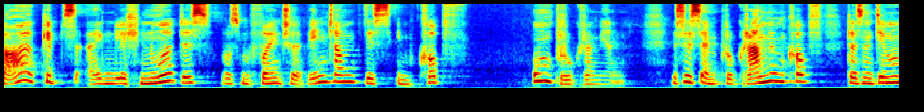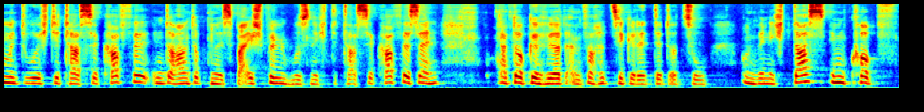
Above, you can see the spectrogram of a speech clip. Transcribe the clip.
Da gibt's eigentlich nur das, was wir vorhin schon erwähnt haben, das im Kopf umprogrammieren. Es ist ein Programm im Kopf, das in dem Moment, wo ich die Tasse Kaffee in der Hand habe, nur als Beispiel, muss nicht die Tasse Kaffee sein, da gehört einfach eine Zigarette dazu. Und wenn ich das im Kopf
